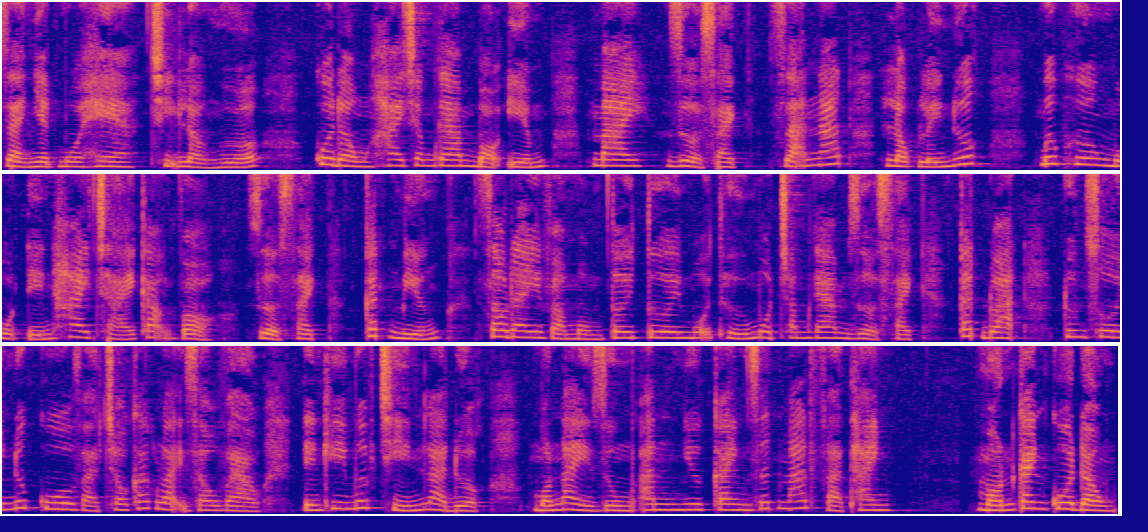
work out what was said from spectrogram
Giải nhiệt mùa hè, trị lở ngứa Cua đồng 200g bỏ yếm, mai, rửa sạch, giã nát, lọc lấy nước Mướp hương 1 đến 2 trái cạo vỏ, rửa sạch, cắt miếng Rau đay và mồng tơi tươi mỗi thứ 100g rửa sạch, cắt đoạn, đun sôi nước cua và cho các loại rau vào đến khi mướp chín là được. Món này dùng ăn như canh rất mát và thanh. Món canh cua đồng,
